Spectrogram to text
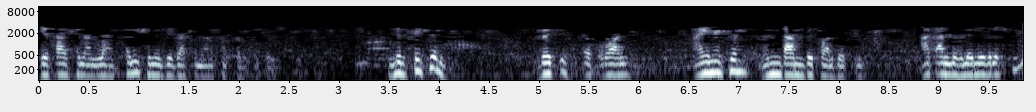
ጀዛሽን አላህ ከልሽ እኔ ጀዛሽን አልፈቀድኩትም ልብስሽም በጭስ ጠቁሯል አይንሽም እንዳንብቷል በጭስ። አውቃለሁ ለኔ ብለሽ ብዙ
